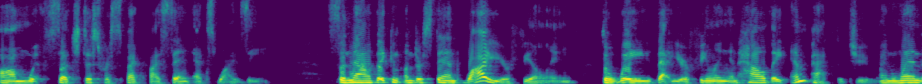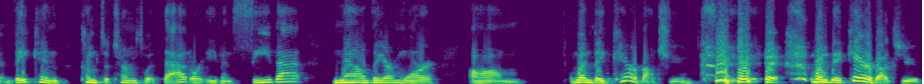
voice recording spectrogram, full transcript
um, with such disrespect by saying XYZ. So now they can understand why you're feeling the way that you're feeling and how they impacted you. And when they can come to terms with that or even see that, now they are more, um, when they care about you, when they care about you,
